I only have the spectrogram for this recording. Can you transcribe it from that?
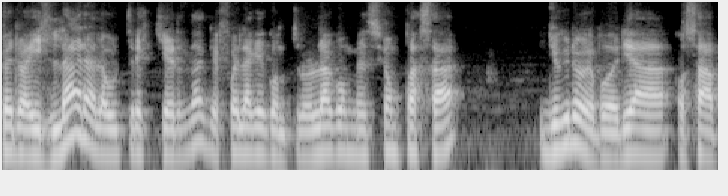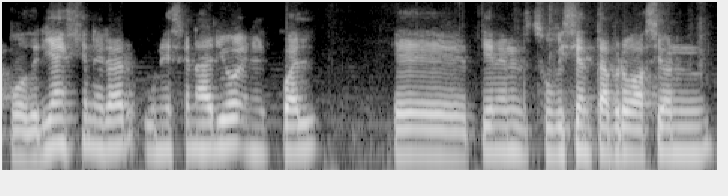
pero aislar a la ultra izquierda, que fue la que controló la convención pasada, yo creo que podría, o sea, podrían generar un escenario en el cual eh, tienen suficiente aprobación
